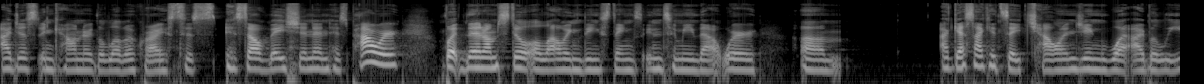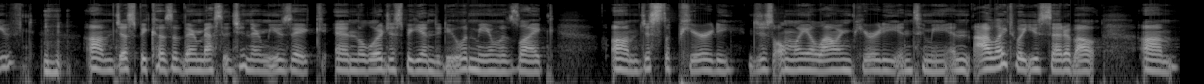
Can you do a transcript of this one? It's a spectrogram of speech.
i just encountered the love of christ his his salvation and his power but then i'm still allowing these things into me that were um I guess I could say challenging what I believed, um, just because of their message and their music. And the Lord just began to deal with me and was like, um, just the purity, just only allowing purity into me. And I liked what you said about um,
